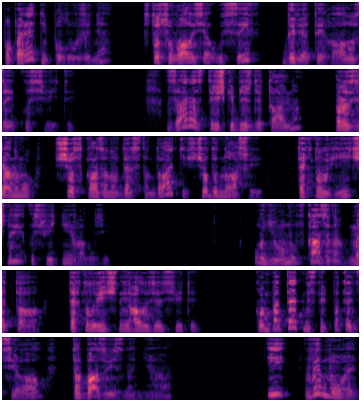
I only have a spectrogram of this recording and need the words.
Попередні положення стосувалися усіх дев'яти галузей освіти. Зараз трішки більш детально розглянемо, що сказано в Держстандарті щодо нашої технологічної освітньої галузі. У ньому вказана мета технологічної галузі освіти, компетентнісний потенціал та базові знання і вимоги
